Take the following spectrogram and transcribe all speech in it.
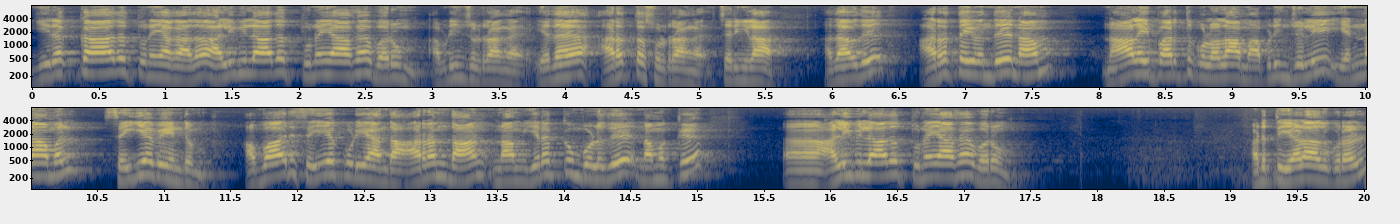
இறக்காத துணையாக அதாவது அழிவில்லாத துணையாக வரும் அப்படின்னு சொல்கிறாங்க எதை? அறத்தை சொல்கிறாங்க சரிங்களா? அதாவது அறத்தை வந்து நாம் நாளை பார்த்து கொள்ளலாம் அப்படின்னு சொல்லி எண்ணாமல் செய்ய வேண்டும். அவ்வாறு செய்யக்கூடிய அந்த அறம்தான் நாம் இறக்கும் பொழுது நமக்கு அழிவில்லாத துணையாக வரும். அடுத்து ஏழாவது குரல்.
